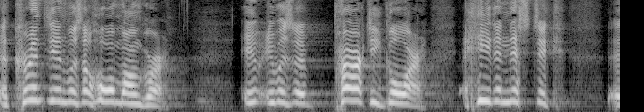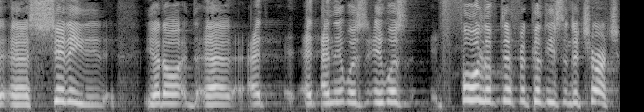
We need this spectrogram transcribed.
A Corinthian was a whoremonger, it, it was a party goer, hedonistic uh, uh city, you know, uh, and it was, it was full of difficulties in the church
